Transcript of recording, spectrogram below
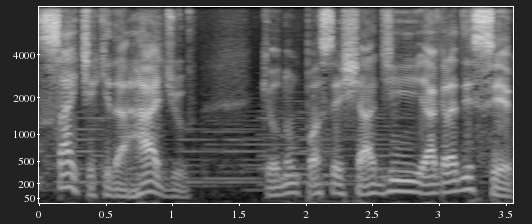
site aqui da rádio que eu não posso deixar de agradecer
